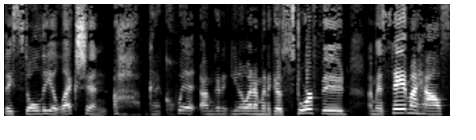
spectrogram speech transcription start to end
they stole the election. Ah, I'm going to quit. I'm going to, you know what? I'm going to go store food. I'm going to stay at my house.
